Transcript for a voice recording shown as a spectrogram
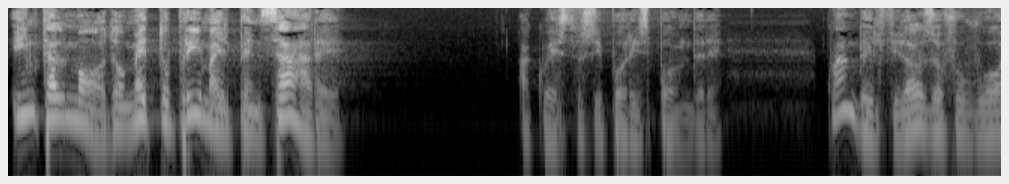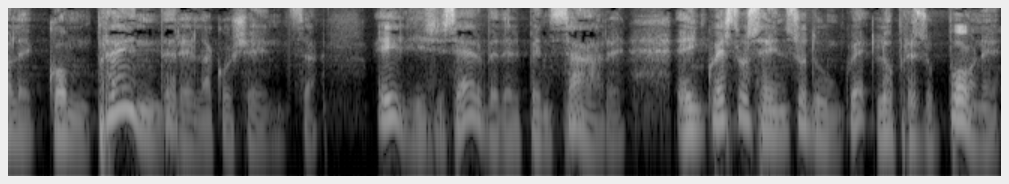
In tal modo metto prima il pensare. A questo si può rispondere. Quando il filosofo vuole comprendere la coscienza, egli si serve del pensare e in questo senso dunque lo presuppone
